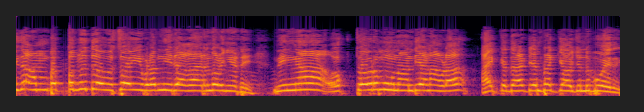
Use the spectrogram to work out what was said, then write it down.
ഇത് അമ്പത്തൊന്ന് ദിവസമായി ഇവിടെ നിരാകാരം തുടങ്ങിയിട്ട്. നിങ്ങൾ ഒക്ടോബർ മൂന്നാം തീയതിയാണ് അവിടെ ഐക്യദാർഢ്യം പ്രഖ്യാപിച്ചുകൊണ്ട് പോയത്.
